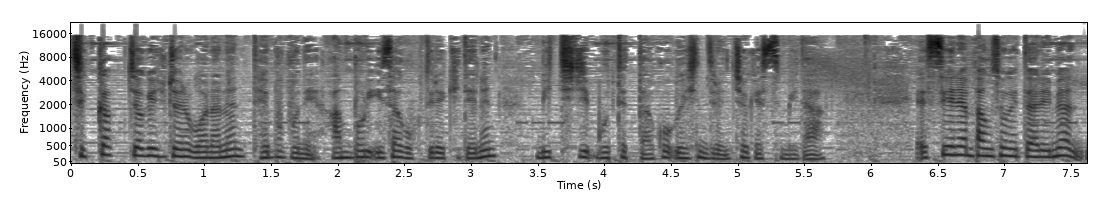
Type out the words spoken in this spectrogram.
즉각적인 휴전을 원하는 대부분의 안보리 이사국들의 기대는 미치지 못했다고 외신들은 지적했습니다. CNN 방송에 따르면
